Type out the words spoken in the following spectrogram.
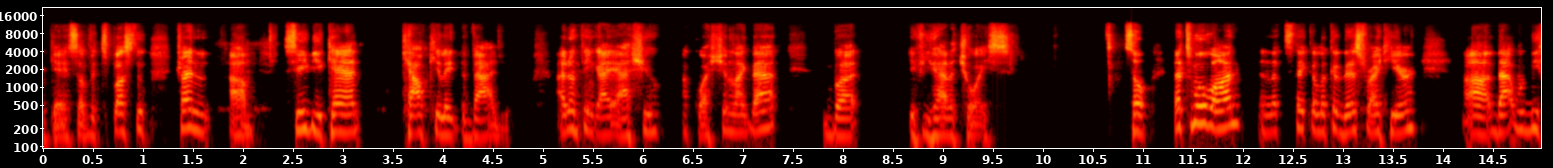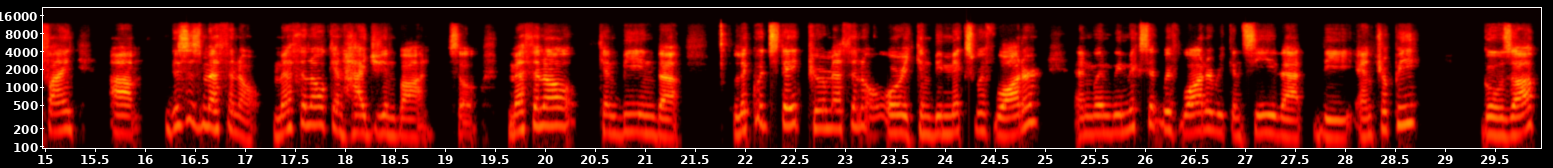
Okay, so if it's plus two, try and um, see if you can calculate the value. I don't think I asked you a question like that, but if you had a choice. So let's move on and let's take a look at this right here. Uh, that would be fine. Um, this is methanol. Methanol can hydrogen bond. So methanol can be in the liquid state, pure methanol, or it can be mixed with water. And when we mix it with water, we can see that the entropy goes up.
